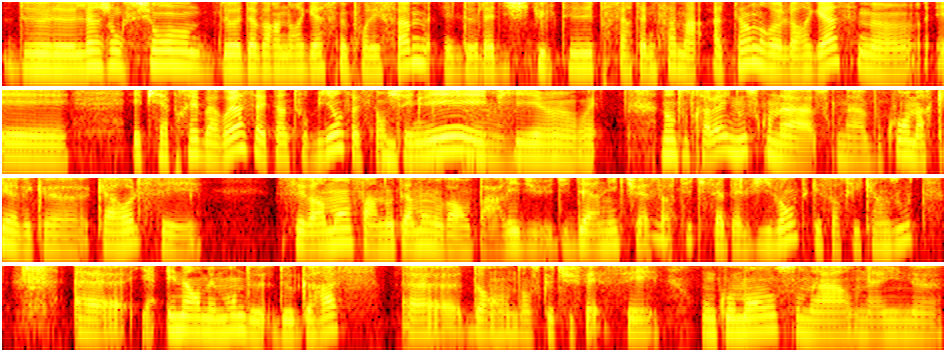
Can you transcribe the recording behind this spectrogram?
de l'injonction d'avoir un orgasme pour les femmes et de la difficulté pour certaines femmes à atteindre l'orgasme et et puis après bah voilà ça a été un tourbillon ça s'est enchaîné et puis ouais dans ton travail nous ce qu'on a ce qu'on a beaucoup remarqué avec Carole c'est c'est vraiment, enfin, notamment, on va en parler du, dernier que tu as sorti qui s'appelle Vivante, qui est sorti le 15 août. Euh, il y a énormément de, grâce euh, dans, dans, ce que tu fais. C'est, on commence, on a, on a une,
